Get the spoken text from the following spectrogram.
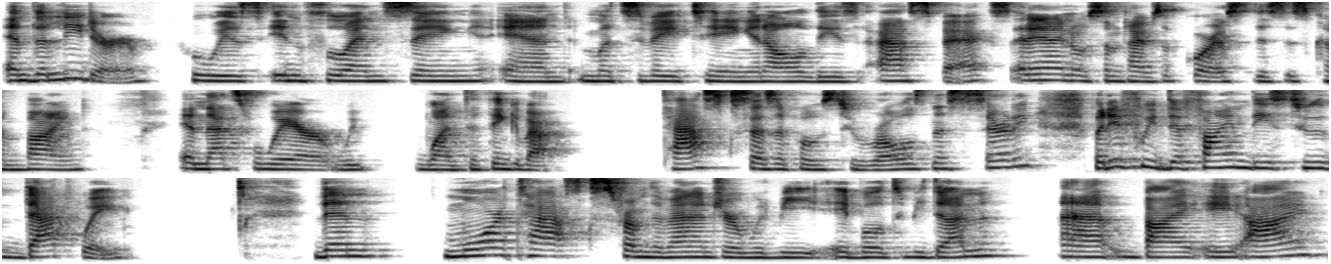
and the leader who is influencing and motivating in all these aspects. And I know sometimes, of course, this is combined. And that's where we want to think about tasks as opposed to roles necessarily. But if we define these two that way, then more tasks from the manager would be able to be done uh, by AI.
